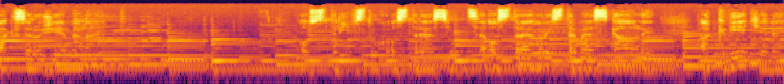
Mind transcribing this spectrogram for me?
pak se dožijeme let. Ostrý vzduch, ostré slunce, ostré hory, strmé skály a květiny.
